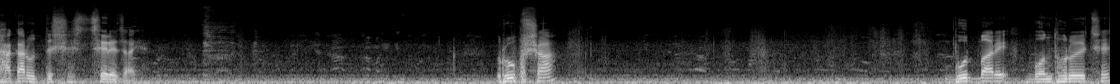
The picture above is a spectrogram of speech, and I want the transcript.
ঢাকার উদ্দেশ্যে ছেড়ে যায়। রূপসা বুধবারে বন্ধ রয়েছে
